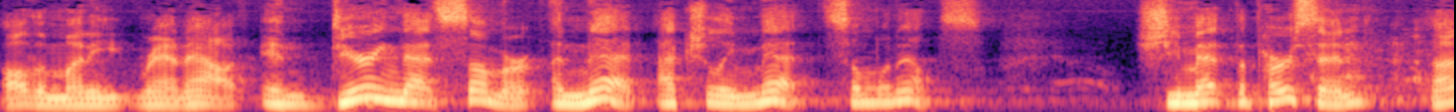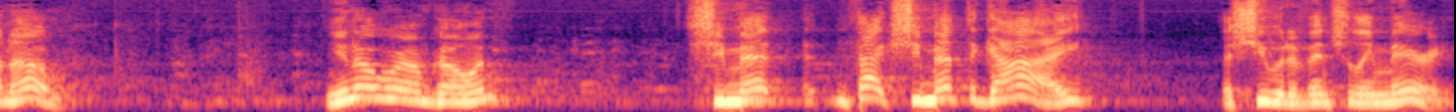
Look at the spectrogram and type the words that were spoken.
all the money ran out. And during that summer, Annette actually met someone else. She met the person, I know. You know where I'm going. She met, in fact, she met the guy that she would eventually marry.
